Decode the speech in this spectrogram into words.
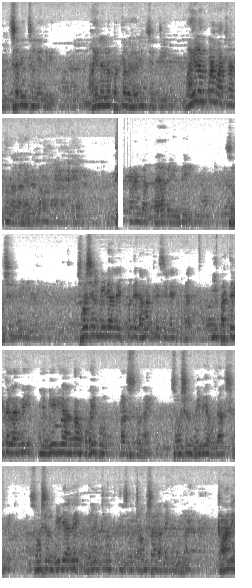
ఉచ్చరించలేనివి. మహిళల పట్ల వ్యవహరించే తీరు. మహిళలు కూడా మాట్లాడుతున్నారు అనేది తయారైంది సోషల్ మీడియా. సోషల్ మీడియా లేకపోతే డెమోక్రసీ లేదు. ఈ పత్రికలన్నీ ఈ మీడియా అంతా ఒకవైపు నడుస్తున్నాయి. సోషల్ మీడియా ఉండాల్సింది సోషల్ మీడియానే వెలుగులోకి తీసుకొచ్చే అంశాలు అనేకం ఉన్నాయి. కానీ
